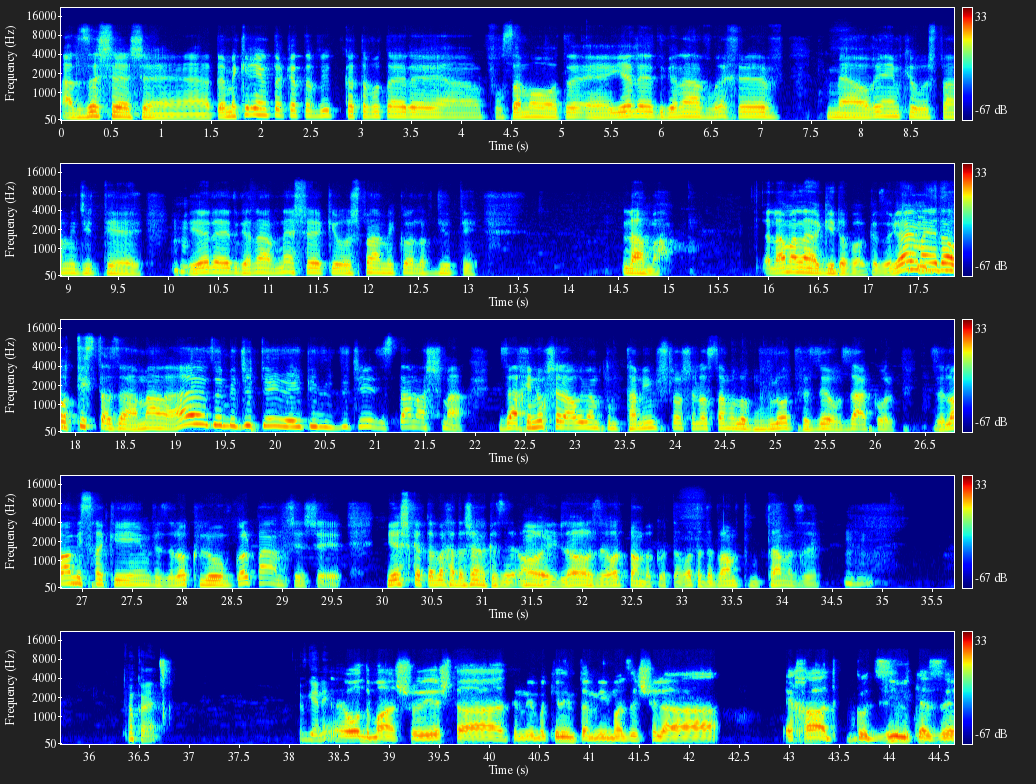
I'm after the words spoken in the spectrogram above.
על זה ש, שאתם מכירים את הכתבות האלה המפורסמות, אה, ילד גנב רכב מההורים כי הוא הושפע מ-GTA, ילד גנב נשק כי הוא הושפע מכל אוף דיוטי. למה? למה להגיד דבר כזה? גם אם הילד האוטיסט הזה אמר, אה זה מ-GTA, ראיתי זה זה סתם אשמה. זה החינוך של ההורים המטומטמים שלו שלא שמו לו גבולות וזהו, זה הכל. זה לא המשחקים וזה לא כלום, כל פעם ש, ש, יש כתבה חדשה, אני כזה, אוי, לא, זה עוד פעם בכותרות, הדבר המטומטם הזה. אוקיי. יבגני? עוד משהו, יש את ה... אתם מכירים את המים הזה של האחד גודזיל כזה,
